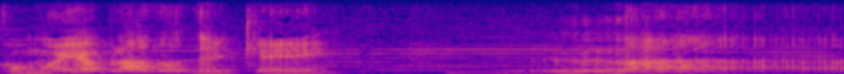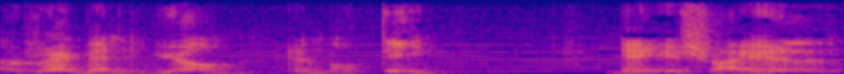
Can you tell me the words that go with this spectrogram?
Como he hablado de que la rebelión, el motín de Israel,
